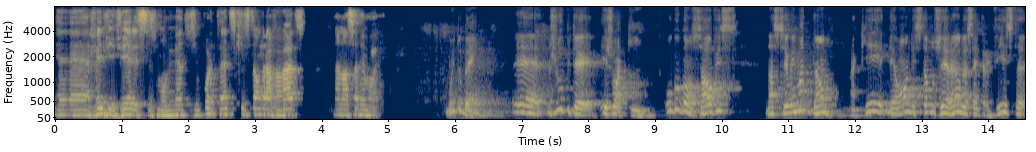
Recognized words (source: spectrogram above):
é, reviver esses momentos importantes que estão gravados na nossa memória. Muito bem. É, Júpiter e Joaquim, Hugo Gonçalves nasceu em Matão, aqui de onde estamos gerando essa entrevista,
